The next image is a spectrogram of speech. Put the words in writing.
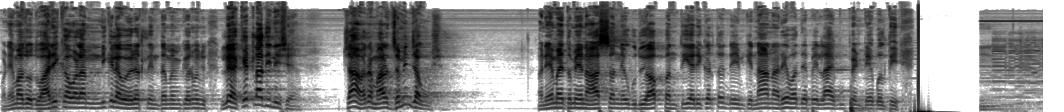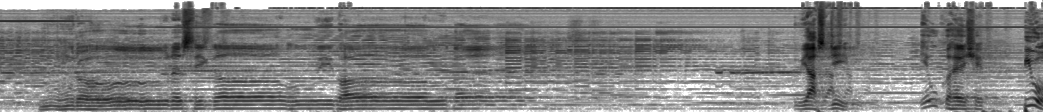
પણ એમાં જો દ્વારિકાવાળા નીકળ્યા હોય રથ લઈને તમે એમ કહો લે કેટલા દીની છે? ચા, અરે મારે જમીન જવું છે. અને એમાં તમે એના આસન ને એવું બધું આપવાની તૈયારી કરતા હોય એમ કે ના ના રહેવા દે ભાઈ, લાય, બુફેન ટેબલથી. વ્યાસજી, એવું કહે છે, પીવો,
